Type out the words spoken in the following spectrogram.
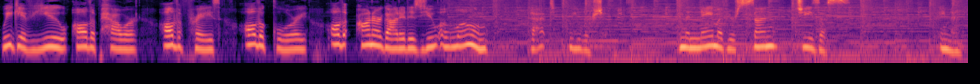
We give you all the power, all the praise, all the glory, all the honor, God. It is you alone that we worship. In the name of your Son, Jesus. Amen.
